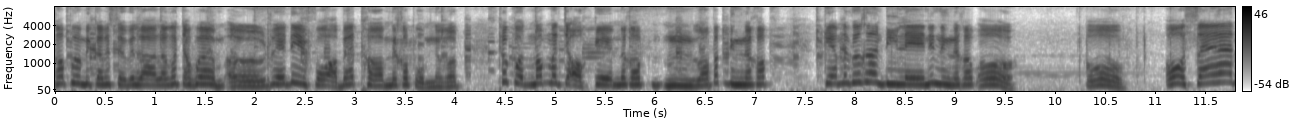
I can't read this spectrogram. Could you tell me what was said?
ครับเพื่อไมีการเสียเวลาเราก็จะเพิ่มเออ ready for a bad time นะครับผมนะครับ ถ้ากดน็อปมันจะออกเกมนะครับ อืม รอแป๊บหนึงนะครับ เกมมันก็ค่อนดีเลย์นิดนึงนะครับ โอ้ โอ้ โอ้แซน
